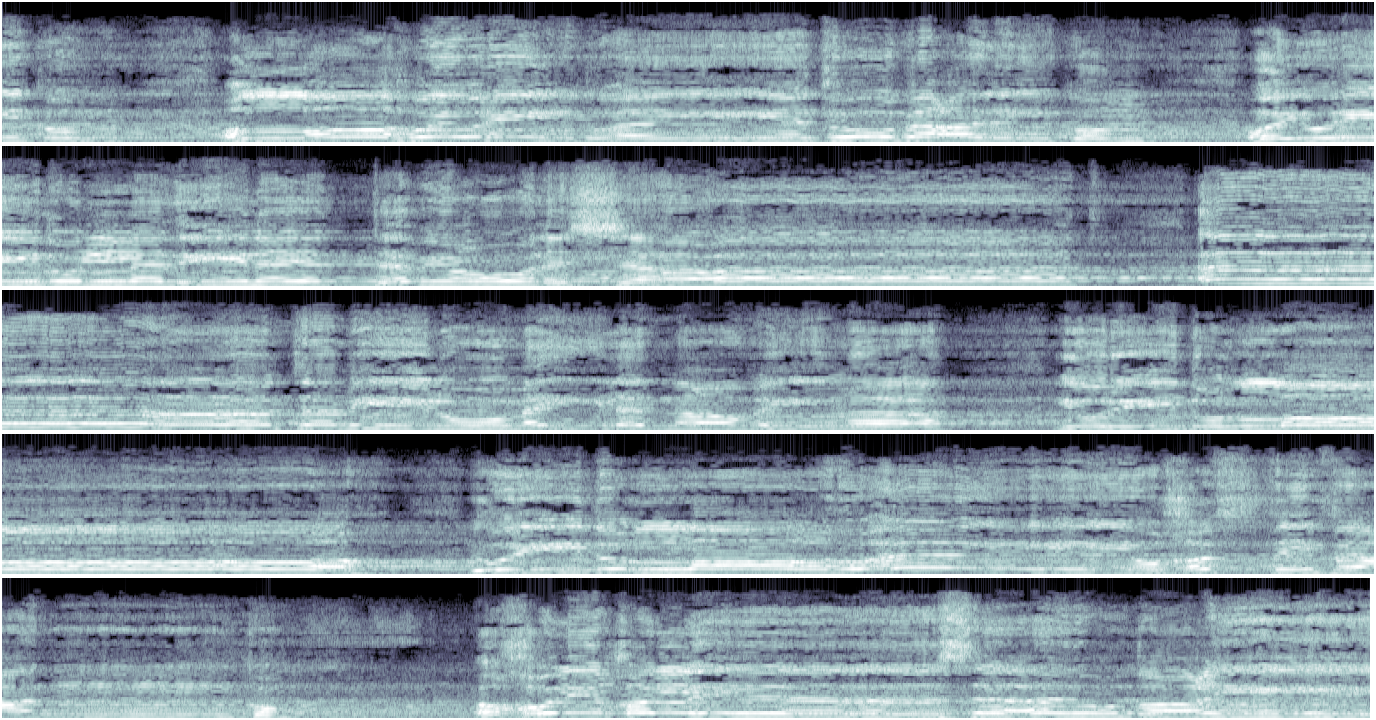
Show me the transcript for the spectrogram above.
عليكم. والله يريد أن يتوب عليكم ويريد الذين يتبعون الشهوات أن تميلوا ميلا عظيما. يريد الله يريد الله أن يخفف عنكم. خلق الإنسان ضعيف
